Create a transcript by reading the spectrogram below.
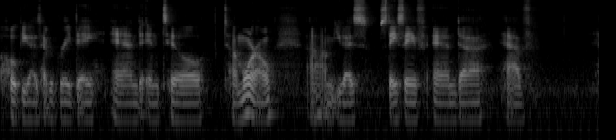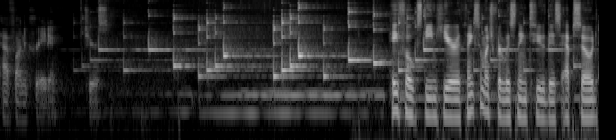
Hope you guys have a great day. And until tomorrow, um, you guys stay safe and uh, have have fun creating. Cheers. Hey folks, Dean here. Thanks so much for listening to this episode.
